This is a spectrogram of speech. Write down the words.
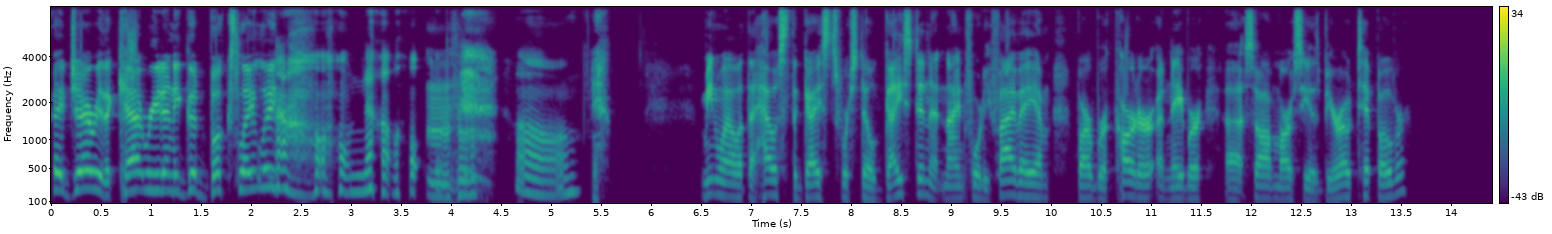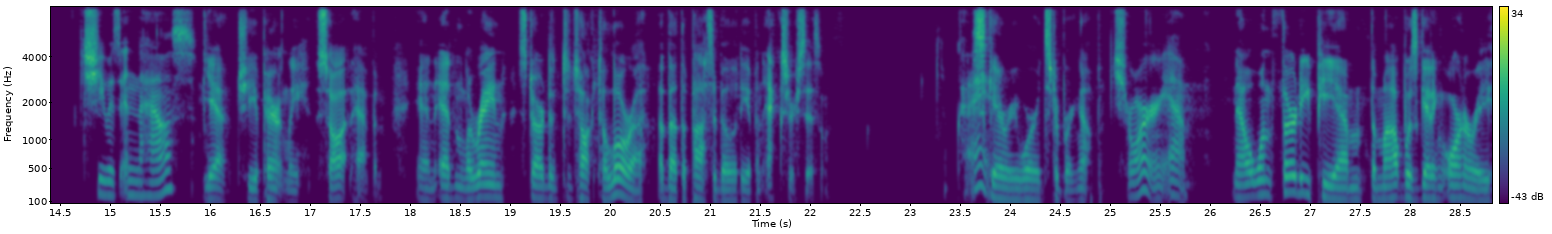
Hey, Jerry, the cat read any good books lately? Oh no. Mhm. Oh. Meanwhile, at the house, the Geists were still geisting at 9:45 a.m. Barbara Carter, a neighbor, uh, saw Marcia's bureau tip over. She was in the house? Yeah, she apparently saw it happen. And Ed and Lorraine started to talk to Laura about the possibility of an exorcism. Okay. Scary words to bring up. Sure, yeah. Now, at 1.30 p.m., the mob was getting ornery,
